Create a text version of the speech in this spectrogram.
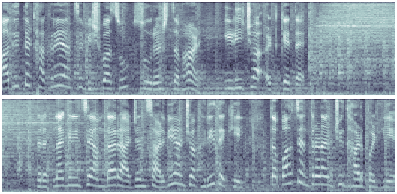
आदित्य ठाकरे यांचे विश्वासू सुरेश चव्हाण ईडीच्या अटकेत आहे. रत्नागिरीचे आमदार राजन साळवी यांच्या घरी देखील तपास यंत्रणांची धाड पडलीय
